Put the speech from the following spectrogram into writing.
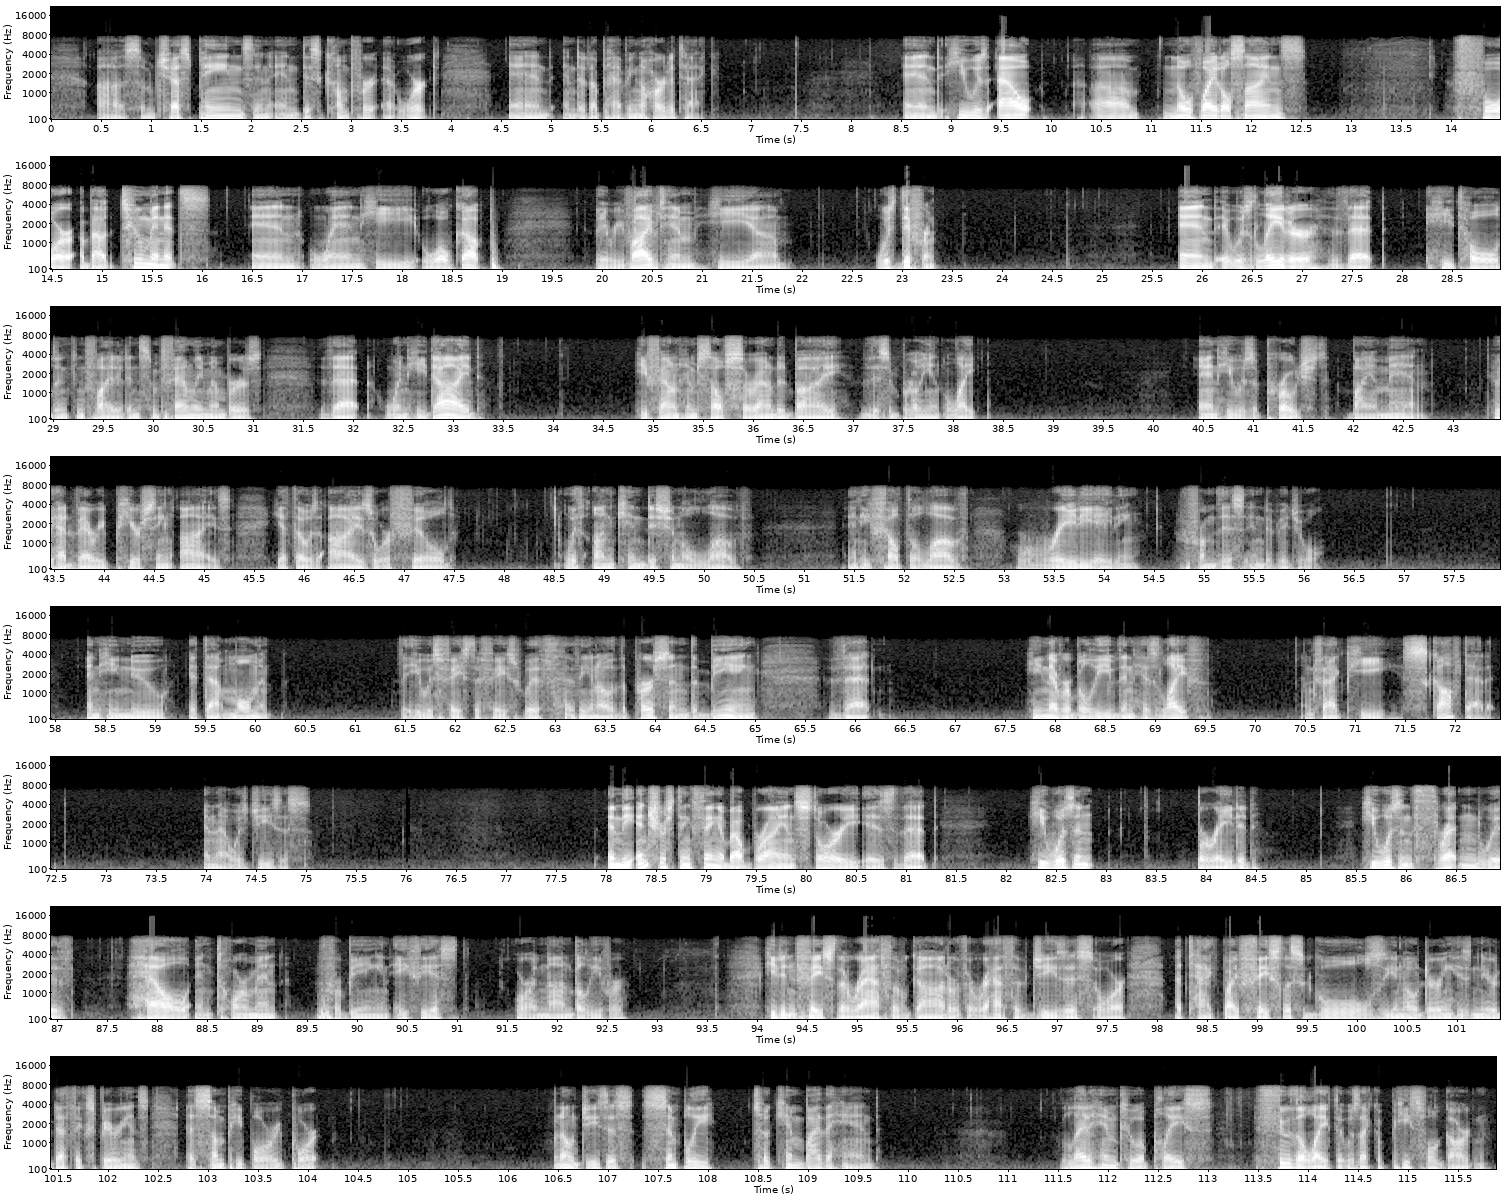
uh, some chest pains and, and discomfort at work and ended up having a heart attack. And he was out, um, no vital signs, for about two minutes. And when he woke up, they revived him. He um, was different and it was later that he told and confided in some family members that when he died, he found himself surrounded by this brilliant light. He was approached by a man who had very piercing eyes, yet those eyes were filled with unconditional love. And he felt the love radiating from this individual. And he knew at that moment that he was face to face with, you know, the person, the being that he never believed in his life. In fact, he scoffed at it. And that was Jesus. And the interesting thing about Brian's story is that he wasn't berated. He wasn't threatened with hell and torment for being an atheist or a non believer. He didn't face the wrath of God or the wrath of Jesus or attacked by faceless ghouls, you know, during his near death experience, as some people report. But no, Jesus simply took him by the hand, led him to a place through the light that was like a peaceful garden.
